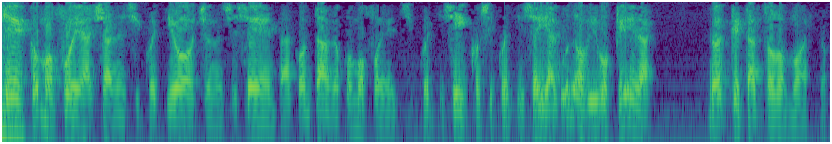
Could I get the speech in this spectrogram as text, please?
Che, ¿cómo fue allá en el 58, en el 60? Contando, ¿cómo fue el 55, 56? Algunos vivos quedan. No es que están todos muertos.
